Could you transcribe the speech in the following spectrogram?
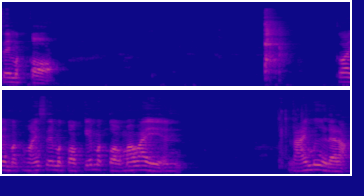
ใส่มะกอก ก้อยมะหอยใส่มะกอกเก็บมะกอกมาไว้อันหลายมือแล้วล่ะ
